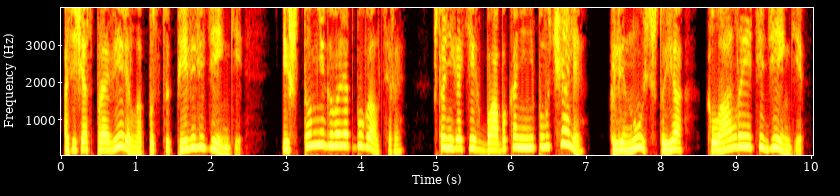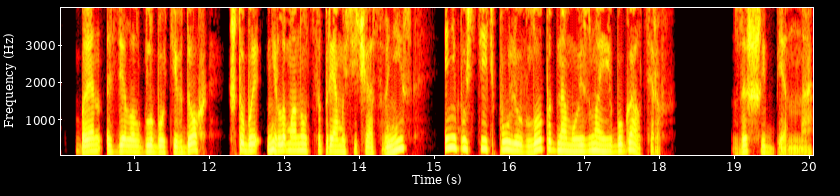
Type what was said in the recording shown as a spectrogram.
а сейчас проверила, поступили ли деньги. И что мне говорят бухгалтеры? Что никаких бабок они не получали? Клянусь, что я клала эти деньги». Бен сделал глубокий вдох, чтобы не ломануться прямо сейчас вниз и не пустить пулю в лоб одному из моих бухгалтеров. Зашибенно.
